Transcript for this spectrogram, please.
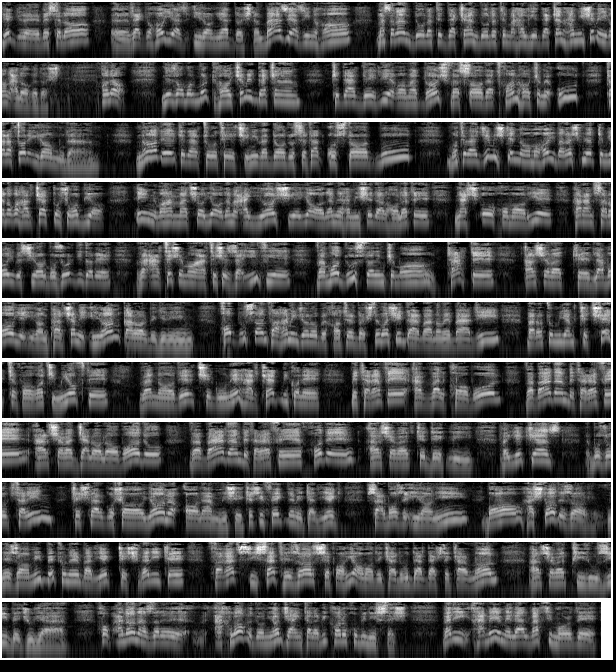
یک به اصطلاح رگه هایی از ایرانیت داشتن. بعضی از اینها مثلا دولت دکن دولت محلی دکن همیشه به ایران علاقه داشت. حالا نظام الملک حاکم دکن که در دهلی اقامت داشت و سعادت خان حاکم اود طرفدار ایران بودند نادر که در توطعه چینی و داد و ستد استاد بود متوجه میشه که نامه هایی براش میاد که میگن آقا حرکت کن شما بیا. این محمد شاه یا آدم عیاشیه یا آدم همیشه در حالت نشع و خماری حرمسرای بسیار بزرگی داره و ارتش ما ارتش ضعیفیه و ما دوست داریم که ما تحت عرض شود که لوای ایران پرچم ایران قرار بگیریم. خب دوستان تا همینجا رو به خاطر داشته باشید در برنامه بعدی. براتون میگم که چه اتفاقاتی میفته و نادر چگونه حرکت می‌کنه به طرف اول کابل و بعدم به طرف عرض شود جلال آباد و و بعدم به طرف خود عرض شود که دهلی. و یکی از بزرگترین کشورگشایان عالم میشه. کسی فکر نمی‌کرد یک سرباز ایرانی با هشتاد هزار نظامی بتونه بر یک کشوری که فقط 300 هزار سپاهی آماده کرده بود در دشت کرنال عرض شود پیروزی بجوید. خب الان از نظر اخلاق دنیا جنگ طلبی کار خوبی نیستش. ولی همه ملل وقتی مورد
